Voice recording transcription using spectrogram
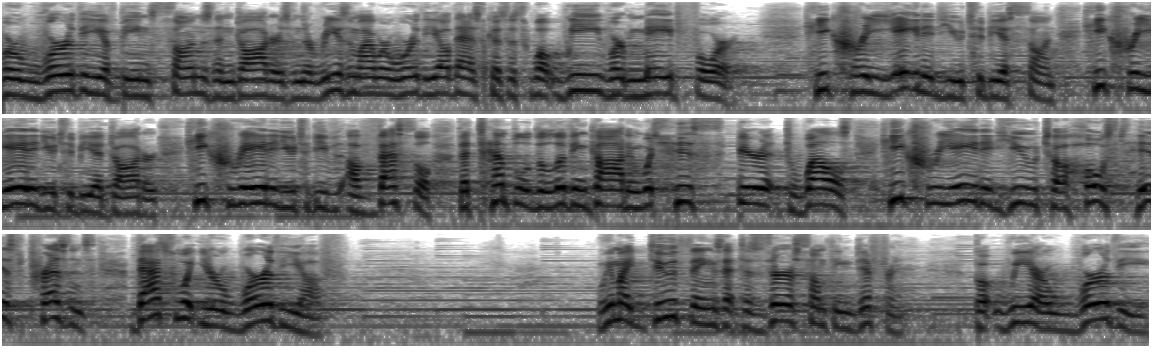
We're worthy of being sons and daughters. And the reason why we're worthy of that is because it's what we were made for. He created you to be a son. He created you to be a daughter. He created you to be a vessel, the temple of the living God in which His Spirit dwells. He created you to host His presence. That's what you're worthy of. We might do things that deserve something different, but we are worthy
